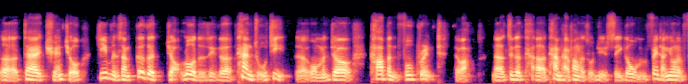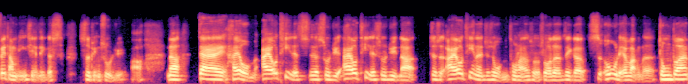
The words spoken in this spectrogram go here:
呃，在全球基本上各个角落的这个碳足迹，呃，我们叫 carbon footprint，对吧？那这个碳呃碳排放的数据是一个我们非常用的非常明显的一个视视频数据啊。那在还有我们 IOT 的这个数据，IOT 的数据，那就是 IOT 呢，就是我们通常所说的这个是物联网的终端，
